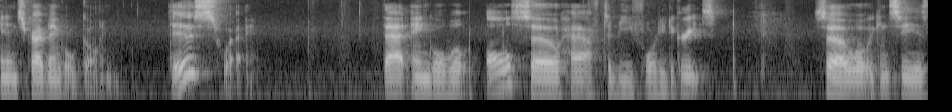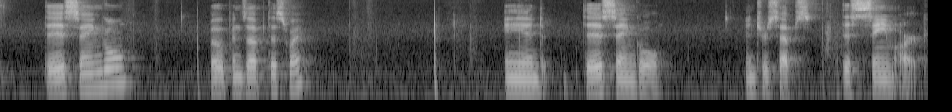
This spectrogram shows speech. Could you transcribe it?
an inscribed angle going this way, that angle will also have to be 40 degrees. So what we can see is this angle opens up this way, and this angle intercepts this same arc.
